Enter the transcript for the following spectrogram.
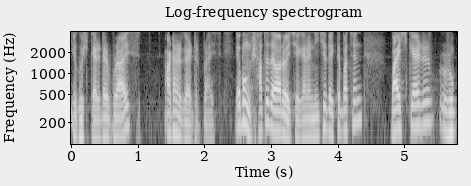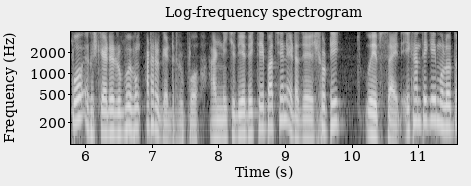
একুশ ক্যারেটের প্রাইস, আঠারো ক্যারেটের প্রাইস। এবং সাথে দেওয়া রয়েছে এখানে নিচে দেখতে পাচ্ছেন বাইশ ক্যারেটের রূপো, একুশ ক্যারেটের রূপো এবং আঠারো ক্যারেটের রূপো। আর নিচে দিয়ে দেখতেই পাচ্ছেন, এটা যে সঠিক ওয়েবসাইট। এখান থেকেই মূলত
